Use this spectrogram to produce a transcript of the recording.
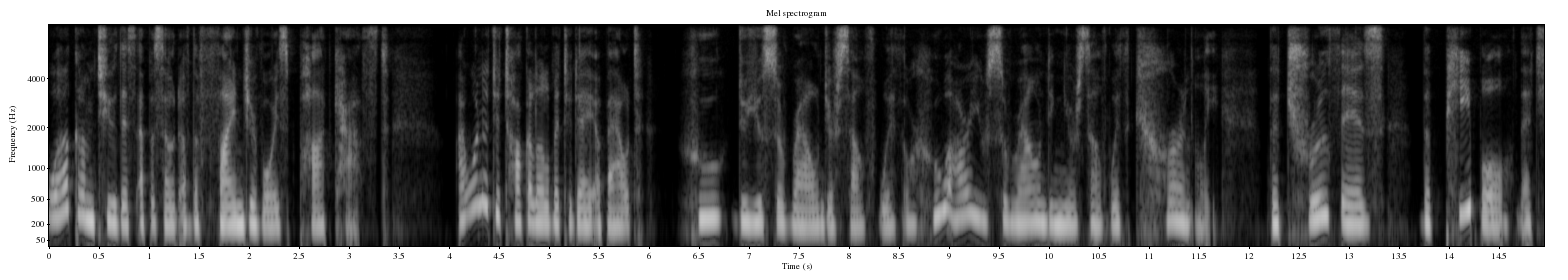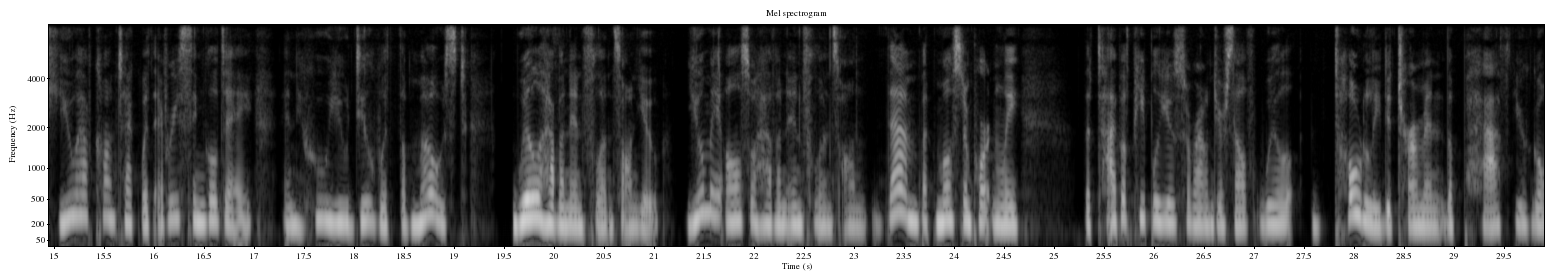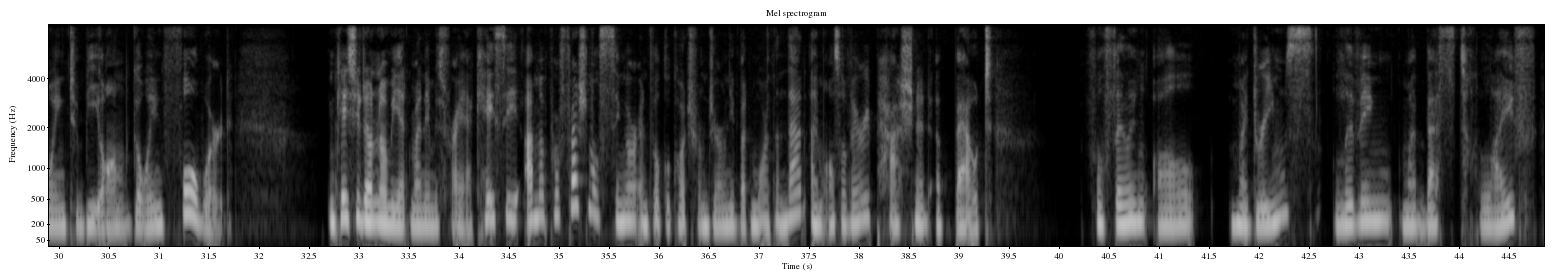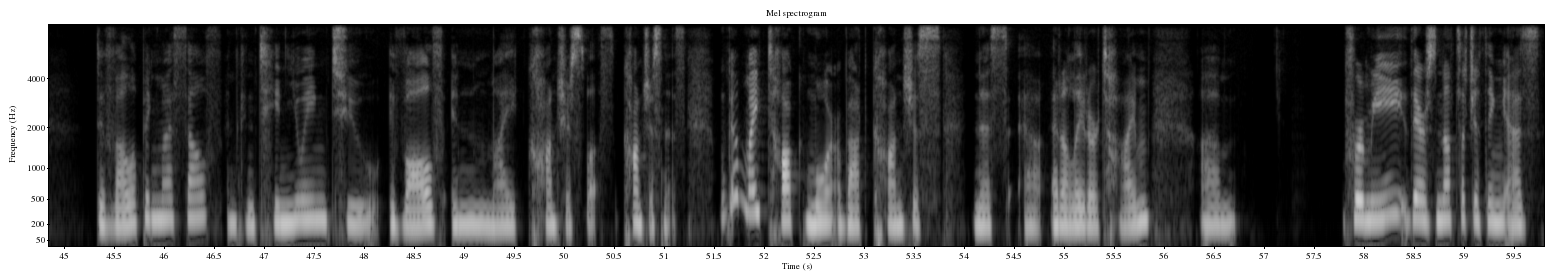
Welcome to this episode of the Find Your Voice podcast. I wanted to talk a little bit today about who do you surround yourself with or who are you surrounding yourself with currently? The truth is the people that you have contact with every single day and who you deal with the most will have an influence on you. You may also have an influence on them, but most importantly, the type of people you surround yourself will totally determine the path you're going to be on going forward. In case you don't know me yet, my name is Freya Casey. I'm a professional singer and vocal coach from Germany, but more than that, I'm also very passionate about fulfilling all my dreams, living my best life, developing myself and continuing to evolve in my consciousness consciousness. To might talk more about consciousness uh, at a later time. Um, for me, there's not such a thing as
